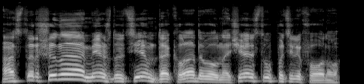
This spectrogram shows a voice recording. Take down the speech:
А старшина, между тем, докладывал начальству по телефону.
